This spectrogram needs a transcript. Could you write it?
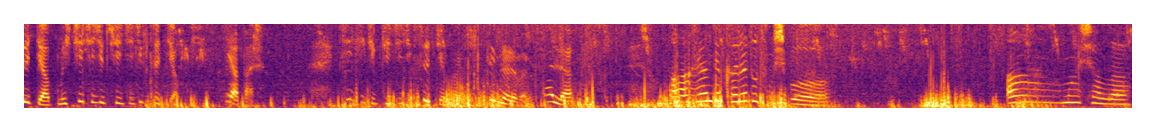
Düt yapmış. Çiçicik çiçicik düt yapmış. Yapar. Çiçicik çiçicik düt yapar. Dütlere bak. Allah. Aa hem de kara tutmuş bu. Aa maşallah.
